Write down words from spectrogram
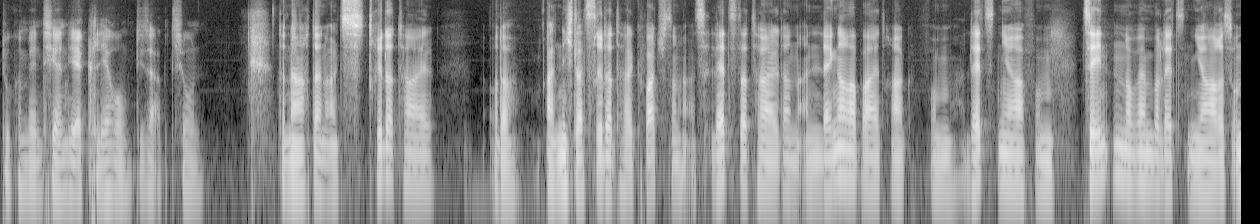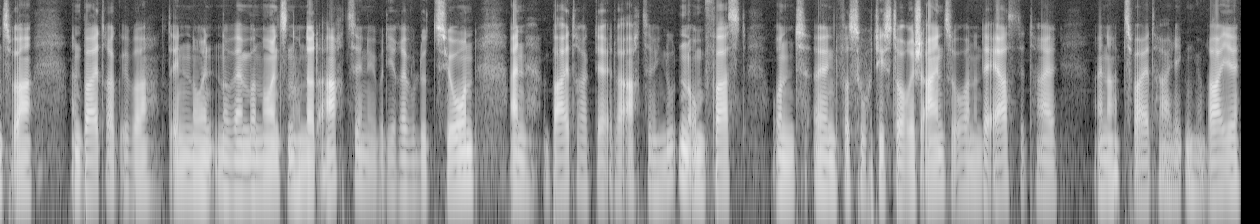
dokumentieren die Erklärung dieser Aktion. Danach dann als dritter Teil oder also nicht als dritter Teil Quatsch, sondern als letzter Teil dann ein längerer Beitrag vom letzten Jahr, vom 10. November letzten Jahres, und zwar ein Beitrag über den 9. November 1918, über die Revolution. Ein Beitrag, der etwa 18 Minuten umfasst und ihn versucht historisch einzuordnen. Der erste Teil einer zweiteiligen Reihe.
